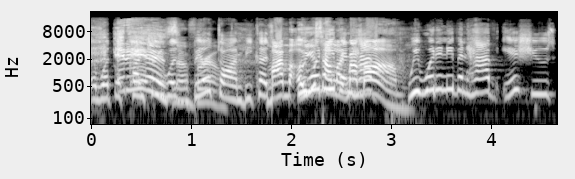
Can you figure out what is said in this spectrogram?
and what this It country is. was No, built real. on. Because My we oh, you wouldn't sound like even my have, mom. we wouldn't even have issues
